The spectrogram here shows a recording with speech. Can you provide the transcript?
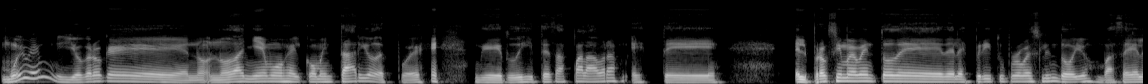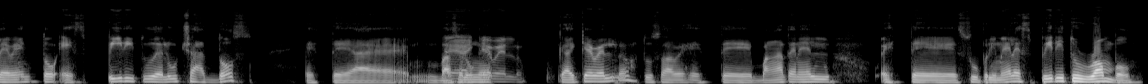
Muy bien, y yo creo que no, no dañemos el comentario después de que tú dijiste esas palabras. Este, el próximo evento de, del Espíritu Pro Wrestling Dojo va a ser el evento Espíritu de Lucha 2. Este, eh, va a ser un. E que hay que verlo, tú sabes, este, van a tener este, su primer Spiritu Rumble,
